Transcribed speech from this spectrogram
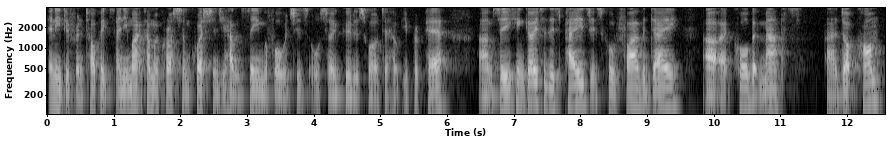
any different topics and you might come across some questions you haven't seen before which is also good as well to help you prepare. Um, so you can go to this page, it's called 5 a day uh, at corbettmaths.com uh,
